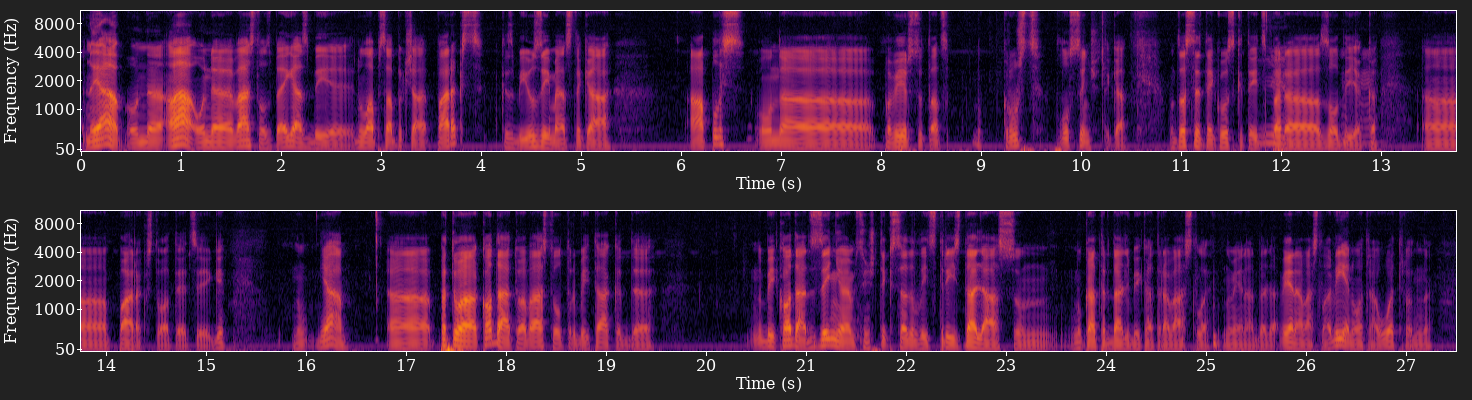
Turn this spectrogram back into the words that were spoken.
Nu, jā, un, uh, ah, un uh, vēstules beigās bija nu, labs apakšā paraksts, kas bija uzzīmēts tā kā aplis un uh, pa virsmu tāds nu, krusts, plusiņš. Un tas tiek uzskatīts par uh, zodiaka uh, parakstu attiecīgi. Nu, jā, uh, par to kodēto vēstuli tur bija tā, ka uh, nu, bija kodēts ziņojums, viņš tika sadalīts trīs daļās, un nu, katra daļa bija katrā vēstulē. Nu, vienā, daļā, vienā vēstulē viena, otrā otra. Un, uh,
